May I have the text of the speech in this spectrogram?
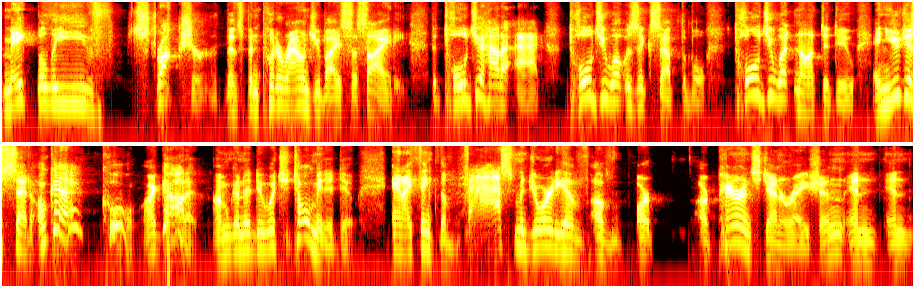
make believe structure that's been put around you by society that told you how to act, told you what was acceptable, told you what not to do, and you just said, "Okay, cool, I got it. I'm going to do what you told me to do." And I think the vast majority of of our our parents' generation, and and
